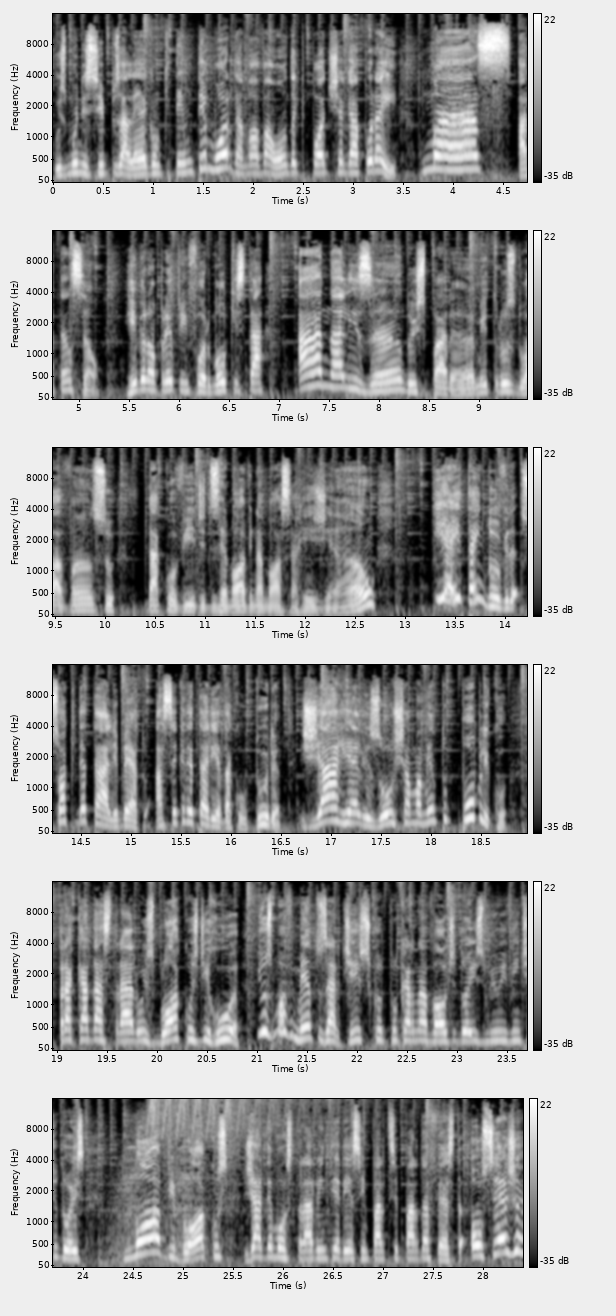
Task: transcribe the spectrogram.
Os municípios alegam que tem um temor da nova onda que pode chegar por aí. Mas, atenção, Ribeirão Preto informou que está analisando os parâmetros do avanço da Covid-19 na nossa região. E aí tá em dúvida. Só que detalhe, Beto, a Secretaria da Cultura já realizou o chamamento público para cadastrar os blocos de rua e os movimentos artísticos para o Carnaval de 2022. Nove blocos já demonstraram interesse em participar da festa. Ou seja,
